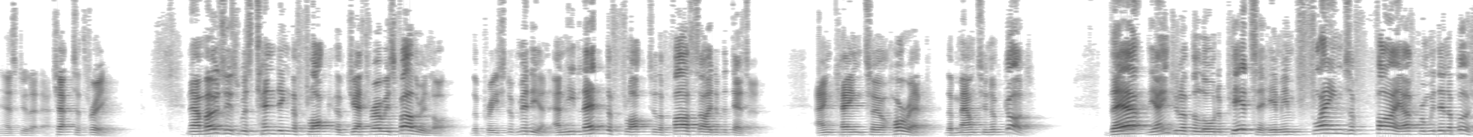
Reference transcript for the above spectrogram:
Yeah, let's do that now. Chapter 3. Now Moses was tending the flock of Jethro, his father in law, the priest of Midian, and he led the flock to the far side of the desert and came to Horeb, the mountain of God. There, the angel of the Lord appeared to him in flames of fire from within a bush.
